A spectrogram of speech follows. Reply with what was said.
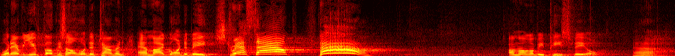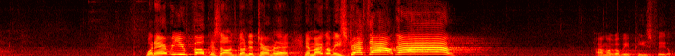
Whatever you focus on will determine am I going to be stressed out? Ah! Or am I going to be peace filled? Ah. Whatever you focus on is going to determine that. Am I going to be stressed out? Ah! Am I going to be peace filled?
